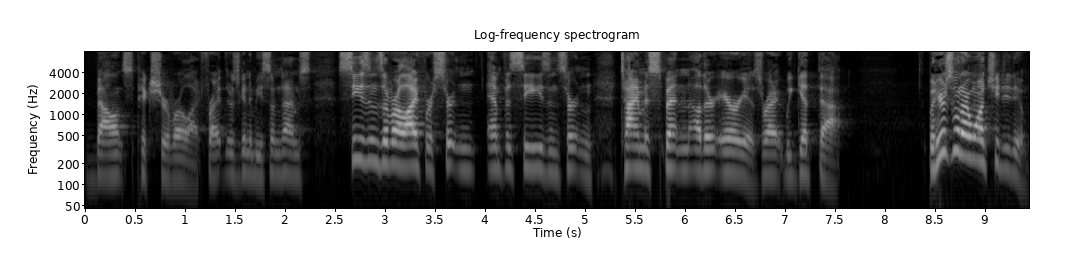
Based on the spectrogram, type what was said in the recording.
balanced picture of our life, right? There's going to be sometimes seasons of our life where certain emphases and certain time is spent in other areas, right? We get that. But here's what I want you to do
